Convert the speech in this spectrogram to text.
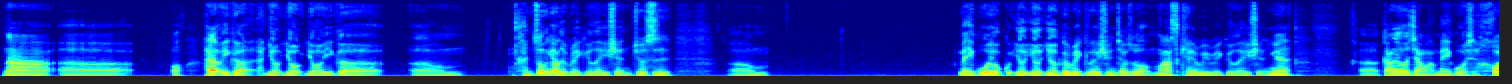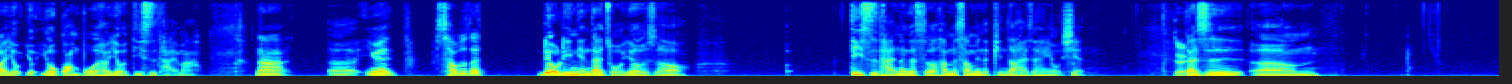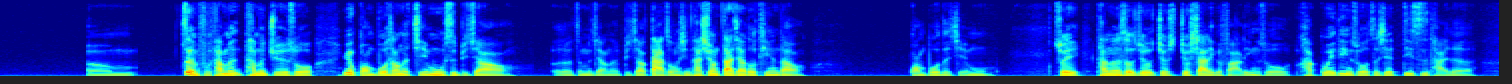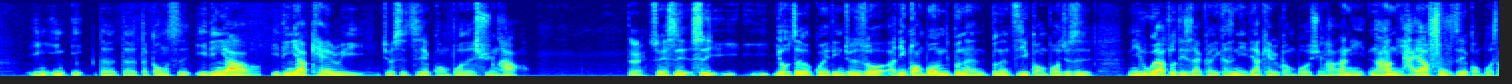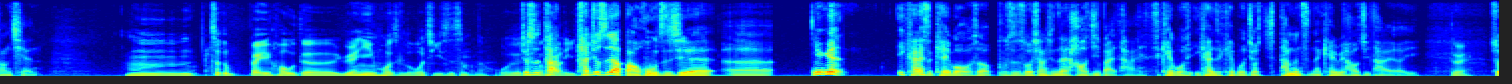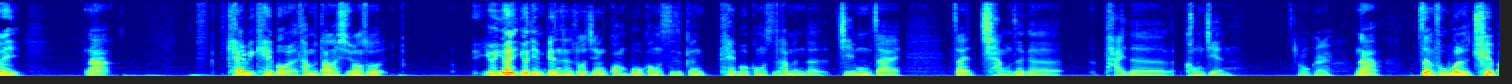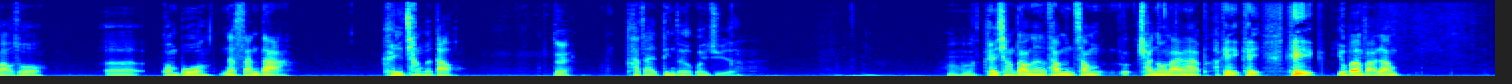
那呃哦，还有一个有有有一个嗯很重要的 regulation 就是嗯美国有有有有个 regulation 叫做 mass carry regulation，因为呃刚刚有讲嘛，美国后来有有有广播，然后又有第四台嘛。那呃因为差不多在六零年代左右的时候，第四台那个时候他们上面的频道还是很有限，对。但是，嗯嗯，政府他们他们觉得说，因为广播上的节目是比较呃怎么讲呢？比较大众性，他希望大家都听得到广播的节目，所以他那时候就就就下了一个法令，说他规定说这些第四台的。营营营的的的公司一定要一定要 carry 就是这些广播的讯号，对，所以是是有这个规定，就是说啊，你广播你不能不能自己广播，就是你如果要做第四台可以，可是你一定要 carry 广播的讯号，那你然后你还要付这些广播商钱。嗯，这个背后的原因或者逻辑是什么呢？我就是他他就是要保护这些呃，因为一开始 cable 的时候不是说像现在好几百台 cable，一开始 cable 就他们只能 carry 好几台而已。对。所以，那 carry cable 的，他们当然希望说，有有有点变成说，今天广播公司跟 cable 公司他们的节目在在抢这个台的空间。OK，那政府为了确保说，呃，广播那三大可以抢得到，对，他才定这个规矩的。嗯哼，可以抢到呢，他们上 channel line up，可以可以可以有办法让。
